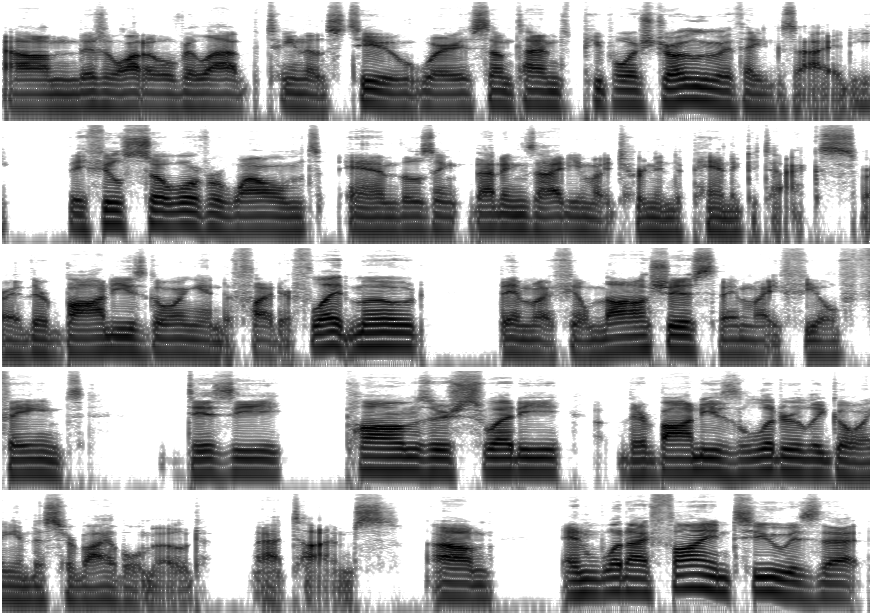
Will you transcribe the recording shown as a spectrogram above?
Um, there's a lot of overlap between those two, where sometimes people are struggling with anxiety they feel so overwhelmed and those that anxiety might turn into panic attacks right? Their body is going into fight or flight mode. They might feel nauseous. They might feel faint dizzy palms are sweaty. Their body is literally going into survival mode at times. Um, and what i find too is that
